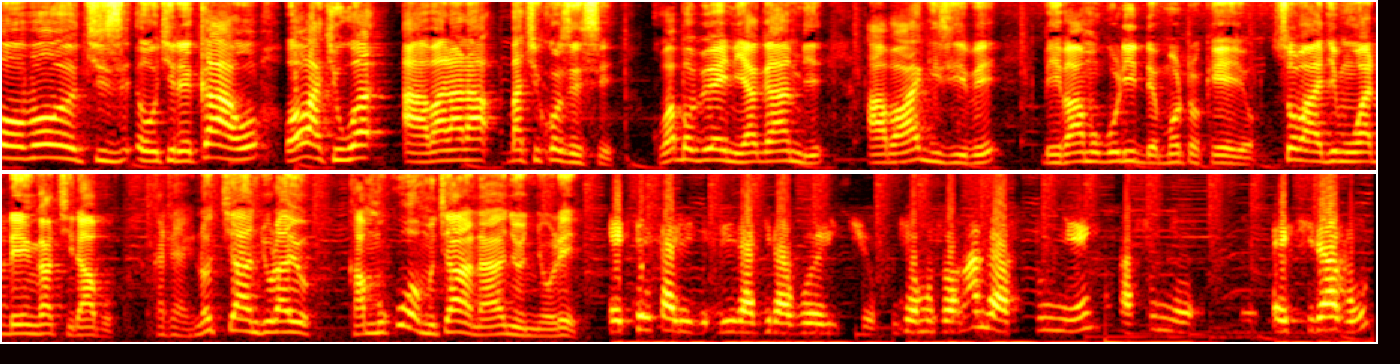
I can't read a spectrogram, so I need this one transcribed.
oba okizi- okirekaawo oba bakiwa abalala bakikozese. Kuba bobi wine yagambye abawagizi be be bamugulidde emmotoka eyo. So bagimuwadde nga kirabo. Kati alina okyanjulayo kamukuwa omukyala naye anyonnyole etteeka li- liragira bwe lityo. Nti omuntu wabanga afunye afunye ekirabo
